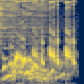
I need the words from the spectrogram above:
you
